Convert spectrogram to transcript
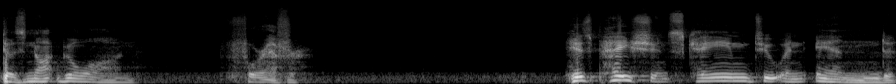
does not go on forever. His patience came to an end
